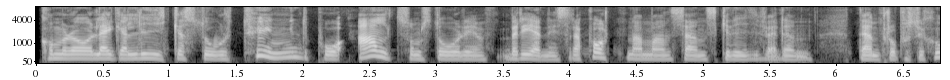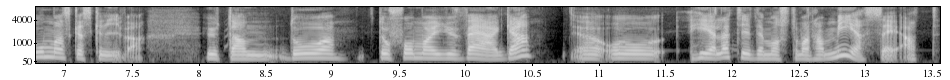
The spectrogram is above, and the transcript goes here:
kommer att lägga lika stor tyngd på allt som står i en beredningsrapport när man sen skriver den, den proposition man ska skriva. Utan då, då får man ju väga eh, och hela tiden måste man ha med sig att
